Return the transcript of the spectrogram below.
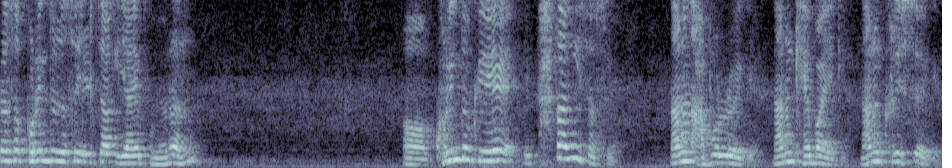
그래서 고린도전서 1장 이하에 보면은 어, 고린도 교회에 파당이 있었어요. 나는 아볼로에게, 나는 게바에게, 나는 그리스도에게.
